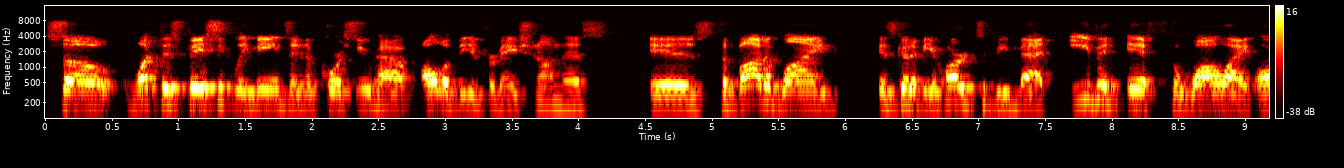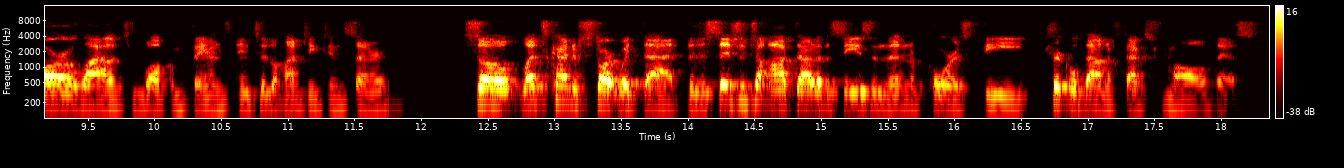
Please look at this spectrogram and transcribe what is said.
So, what this basically means, and of course, you have all of the information on this, is the bottom line is going to be hard to be met, even if the Walleye are allowed to welcome fans into the Huntington Center. So let's kind of start with that. The decision to opt out of the season, then, of course, the trickle down effects from all of this.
